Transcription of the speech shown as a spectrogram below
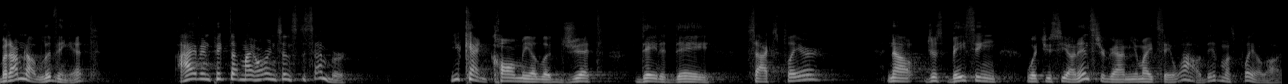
But I'm not living it. I haven't picked up my horn since December. You can't call me a legit day to day sax player. Now, just basing what you see on Instagram, you might say, wow, Dave must play a lot.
